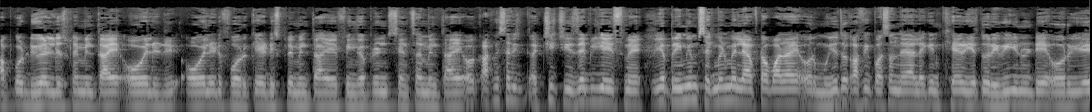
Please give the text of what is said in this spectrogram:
आपको ड्यूएल डिस्प्ले मिलता है O L D O L के डिस्प्ले मिलता है फिंगरप्रिंट सेंसर मिलता है और काफ़ी सारी अच्छी चीज़ें भी है इसमें। ये प्रीमियम सेगमेंट में लैपटॉप आता है और मुझे तो काफ़ी पसंद आया, लेकिन खैर ये तो रिव्यू यूनिट है और ये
